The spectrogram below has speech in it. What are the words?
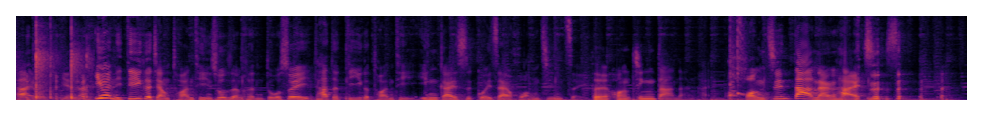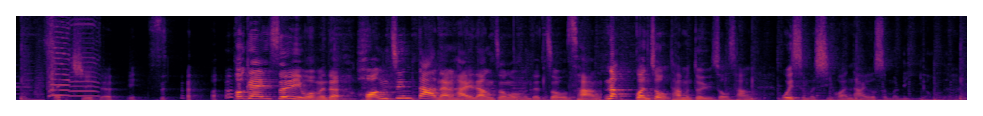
害！我天哪！因为你第一个讲团体，你说人很多，所以他的第一个团体应该是归在黄金贼。对，黄金大男孩。黄金大男孩是不是？谁取的名字？OK，所以我们的黄金大男孩当中，我们的周仓，那观众他们对于周仓为什么喜欢他，有什么理由呢？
